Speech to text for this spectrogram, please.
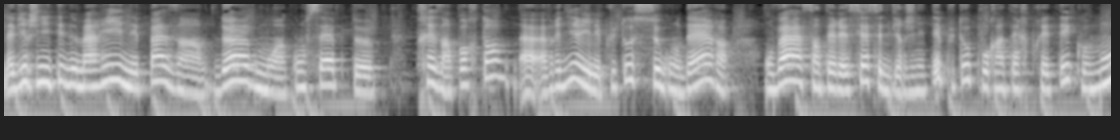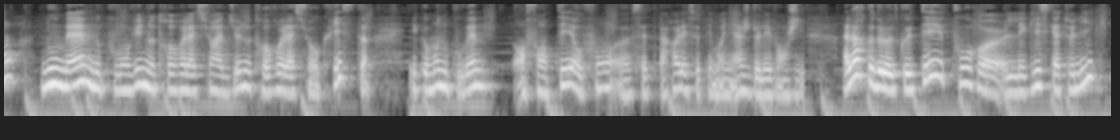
la virginité de Marie n'est pas un dogme ou un concept euh, très important. À, vrai dire, il est plutôt secondaire. On va s'intéresser à cette virginité plutôt pour interpréter comment nous-mêmes nous pouvons vivre notre relation à Dieu, notre relation au Christ et comment nous pouvons enfanter au fond euh, cette parole et ce témoignage de l'Évangile. Alors que de l'autre côté, pour euh, l'Église catholique,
